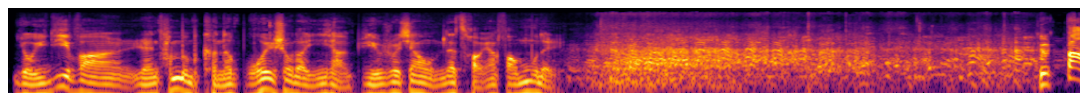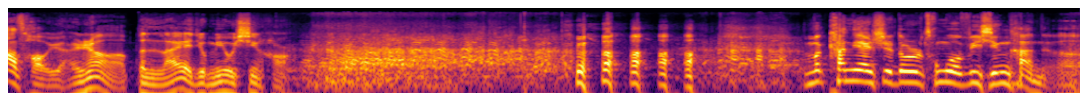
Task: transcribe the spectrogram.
有一地方人他们可能不会受到影响，比如说像我们在草原放牧的人。就大草原上啊，本来也就没有信号，他妈看电视都是通过卫星看的啊，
